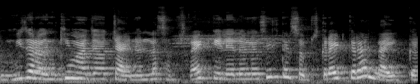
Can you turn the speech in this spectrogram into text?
तुम्ही जर आणखी माझ्या चॅनलला सबस्क्राईब केलेलं नसेल तर सबस्क्राईब करा लाईक करा.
